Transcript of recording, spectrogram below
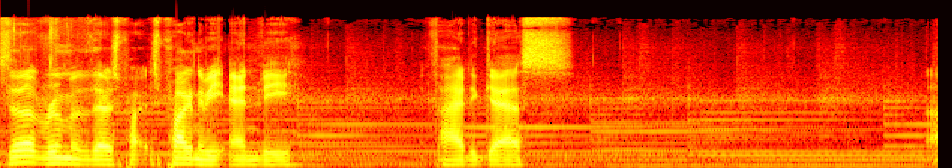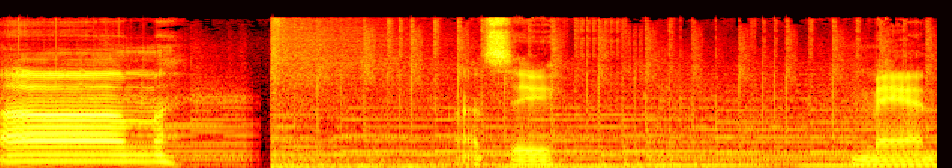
So that room over there is is probably going to be envy. If I had to guess. Um. Let's see. Man.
